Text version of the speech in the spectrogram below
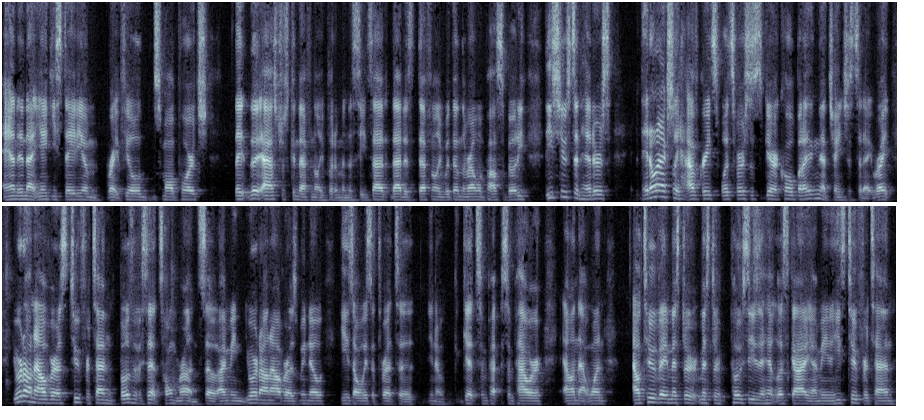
and in that Yankee Stadium right field small porch, they, the Astros can definitely put him in the seats. That that is definitely within the realm of possibility. These Houston hitters, they don't actually have great splits versus Gerrit Cole, but I think that changes today, right? Yordan Alvarez, two for 10, both of his hits, home runs. So, I mean, Yordan Alvarez, we know he's always a threat to, you know, get some some power on that one. Altuve, Mister Mister postseason hitless guy. I mean, he's two for ten.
